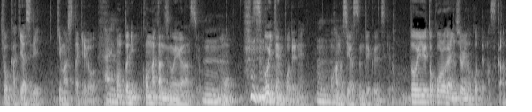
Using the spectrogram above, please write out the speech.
超駆け足で行きましたけど、はい。本当にこんな感じの映画なんですよ、うん。もうすごいテンポでね うん。お話が進んでいくんですけど。どういうところが印象に残ってますか？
